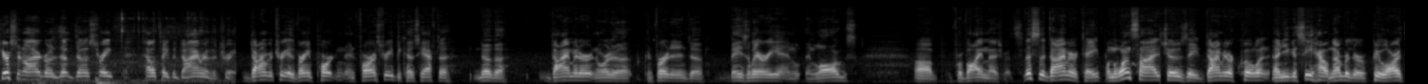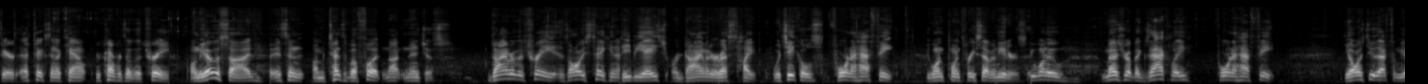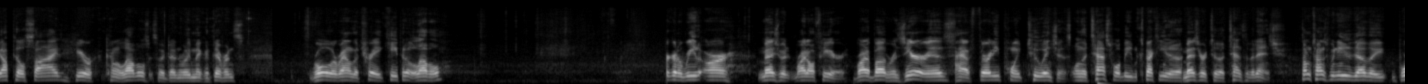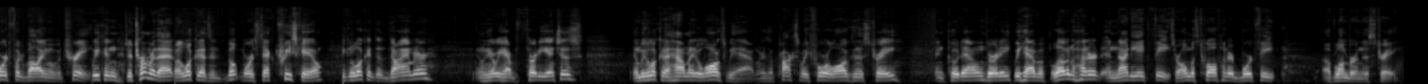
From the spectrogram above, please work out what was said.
Kirsten and I are going to demonstrate how to take the diameter of the tree. Diameter of the tree is very important in forestry because you have to know the diameter in order to convert it into basal area and, and logs uh, for volume measurements. This is a diameter tape. On the one side shows the diameter equivalent and you can see how numbers are pretty large there. That takes into account the circumference of the tree. On the other side it's in a tenth of a foot, not in inches. Diameter of the tree is always taken at DBH or diameter breast height, which equals four and a half feet. 1.37 meters. You want to measure up exactly four and a half feet. You always do that from the uphill side. Here kind of levels, so it doesn't really make a difference. Roll around the tree, keeping it level. We're going to read our measurement right off here. Right above where zero is, I have 30.2 inches. On the test, we'll be expecting you to measure to a tenth of an inch. Sometimes we need to know the board foot volume of a tree. We can determine that by looking at the Biltmore stick tree scale. You can look at the diameter, and here we have 30 inches. And we look at how many logs we have. There's approximately four logs in this tree. And go down 30, we have 1,198 feet, so almost 1,200 board feet of lumber in this tree.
